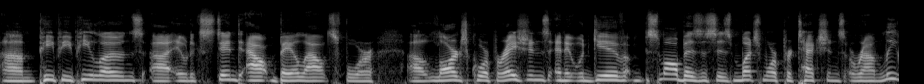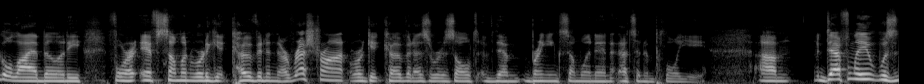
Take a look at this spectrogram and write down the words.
um, PPP loans. Uh, it would extend out bailouts for uh, large corporations, and it would give small businesses much more protections around legal liability for if someone were to get COVID in their restaurant or get COVID as a result of them bringing someone in that's an employee. Um, definitely was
